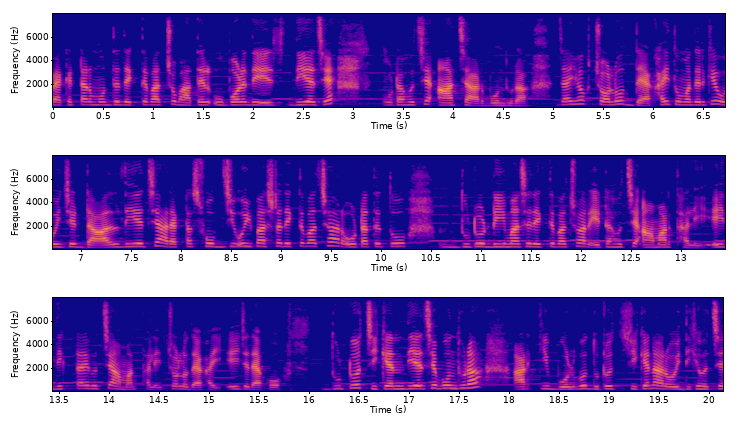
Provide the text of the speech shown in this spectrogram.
প্যাকেটটার মধ্যে দেখতে পাচ্ছ ভাতের উপরে দিয়ে দিয়েছে। ওটা হচ্ছে আচার, বন্ধুরা। যাই হোক, চলো দেখাই তোমাদেরকে ওই যে ডাল দিয়েছে আর একটা সবজি ওই পাশটা দেখতে পাচ্ছ? আর ওটাতে তো দুটো ডিম আছে দেখতে পাচ্ছ? আর এটা হচ্ছে আমার থালি। এই দিকটাই হচ্ছে আমার থালি। চলো দেখাই। এই যে দেখো, দুটো চিকেন দিয়েছে বন্ধুরা। আর কি বলব, দুটো চিকেন আর ওই দিকে হচ্ছে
